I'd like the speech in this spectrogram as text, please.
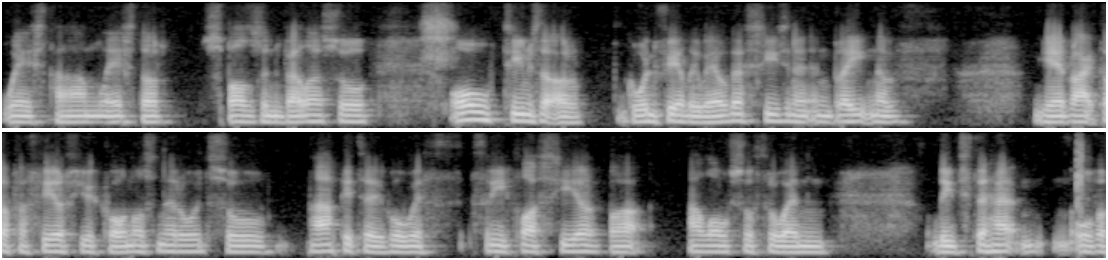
West Ham, Leicester, Spurs, and Villa. So all teams that are going fairly well this season, and Brighton have yeah racked up a fair few corners in the road. So happy to go with three plus here, but I'll also throw in Leeds to hit over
